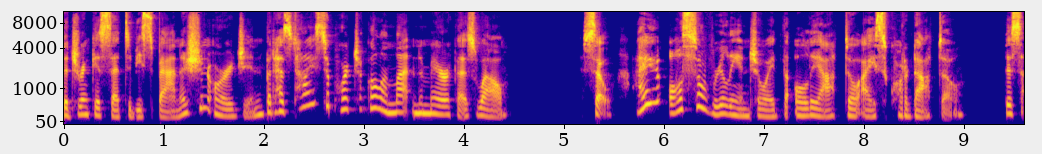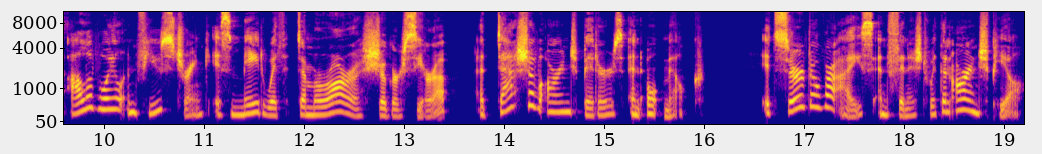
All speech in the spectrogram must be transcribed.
The drink is said to be Spanish in origin, but has ties to Portugal and Latin America as well. So, I also really enjoyed the Oleato Ice Cortado. This olive oil infused drink is made with Demerara sugar syrup, a dash of orange bitters, and oat milk. It's served over ice and finished with an orange peel.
